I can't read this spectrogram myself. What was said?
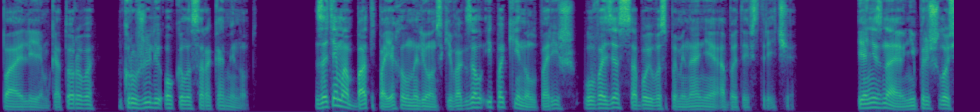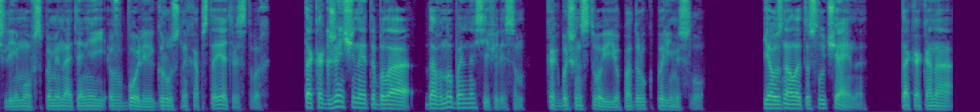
по аллеям которого кружили около сорока минут. Затем Аббат поехал на Лионский вокзал и покинул Париж, увозя с собой воспоминания об этой встрече. Я не знаю, не пришлось ли ему вспоминать о ней в более грустных обстоятельствах, так как женщина эта была давно больна сифилисом, как большинство ее подруг по ремеслу. Я узнал это случайно, так как она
